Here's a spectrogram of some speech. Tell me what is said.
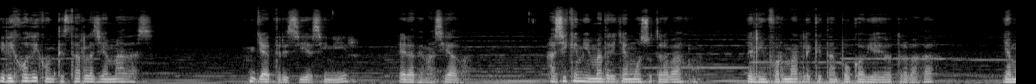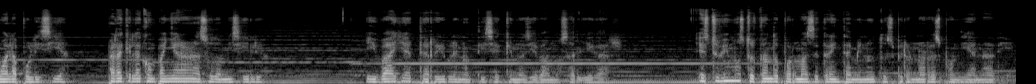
y dejó de contestar las llamadas. Ya tres sin ir era demasiado. Así que mi madre llamó a su trabajo y al informarle que tampoco había ido a trabajar, llamó a la policía para que la acompañaran a su domicilio. Y vaya terrible noticia que nos llevamos al llegar. Estuvimos tocando por más de 30 minutos pero no respondía nadie.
